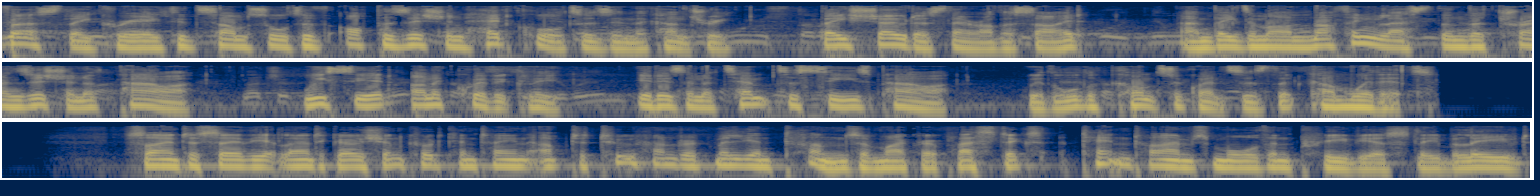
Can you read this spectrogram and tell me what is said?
First, they created some sort of opposition headquarters in the country. They showed us their other side, and they demand nothing less than the transition of power. We see it unequivocally. It is an attempt to seize power, with all the consequences that come with it. Scientists say the Atlantic Ocean could contain up to 200 million tons of microplastics, 10 times more than previously believed.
